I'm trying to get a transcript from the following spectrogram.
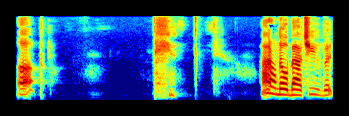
up. Man, I don't know about you, but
